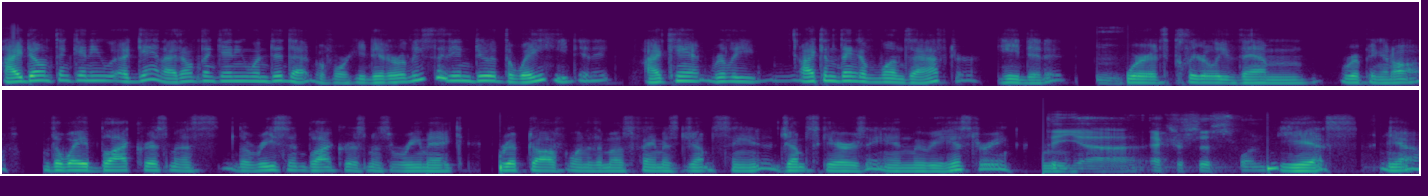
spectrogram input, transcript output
I don't think any again. I don't think anyone did that before he did, or at least they didn't do it the way he did it. I can't really. I can think of ones after he did it, Mm. where it's clearly them ripping it off. The way Black Christmas, the recent Black Christmas remake, ripped off one of the most famous jump scene jump scares in movie history. The uh, Exorcist one. Yes, yeah,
